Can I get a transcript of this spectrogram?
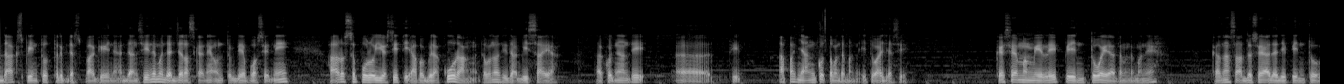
DAX, pintu, trip, dan sebagainya. Dan sini teman jelaskannya untuk deposit ini harus 10 USDT. Apabila kurang, teman-teman tidak bisa ya. Takutnya nanti uh, apa nyangkut teman-teman. Itu aja sih. Oke, saya memilih pintu ya teman-teman ya. Karena saldo saya ada di pintu.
